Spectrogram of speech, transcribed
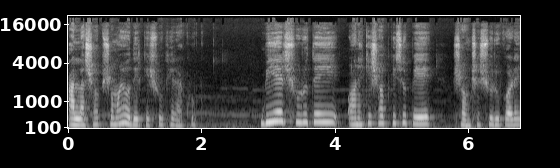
আল্লাহ সব সময় ওদেরকে সুখে রাখুক। বিয়ের শুরুতেই অনেকে সব কিছু পেয়ে সংসার শুরু করে,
